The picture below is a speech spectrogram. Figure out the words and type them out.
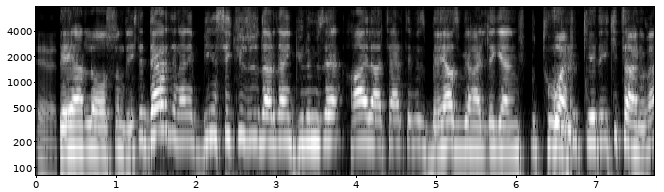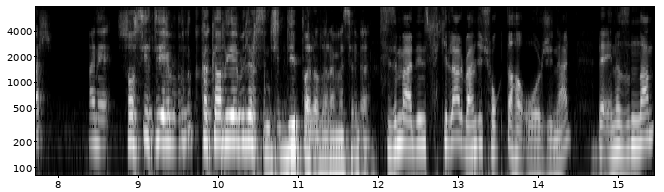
evet. Değerli olsun diye. İşte derdin hani 1800'lerden günümüze hala tertemiz beyaz bir halde gelmiş bu tuval. Türkiye'de iki tane var. Hani sosyeteye bunu kakalayabilirsin ciddi paralara mesela. Sizin verdiğiniz fikirler bence çok daha orijinal ve en azından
